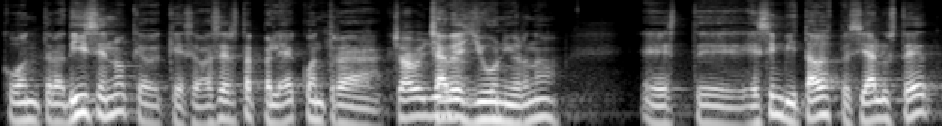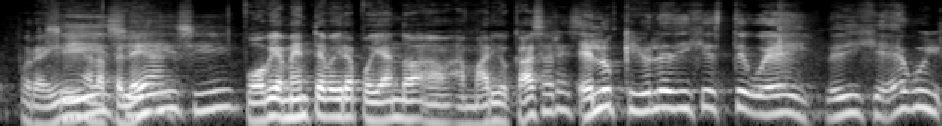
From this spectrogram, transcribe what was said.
contra, dicen, ¿no? Que, que se va a hacer esta pelea contra Chávez Chávez, Jr., ¿no? Este, es invitado especial usted por ahí Sí, a la sí, pelea. sí. Obviamente va a ir apoyando a, a Mario Cázares. Es lo que yo le dije a este güey. Le dije, eh, güey,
